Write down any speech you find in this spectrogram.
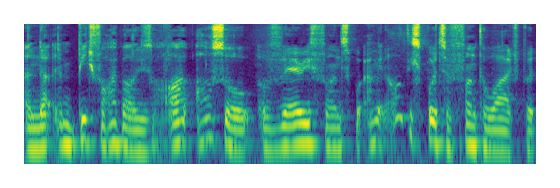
and beach volleyball is also a very fun sport. I mean, all these sports are fun to watch, but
